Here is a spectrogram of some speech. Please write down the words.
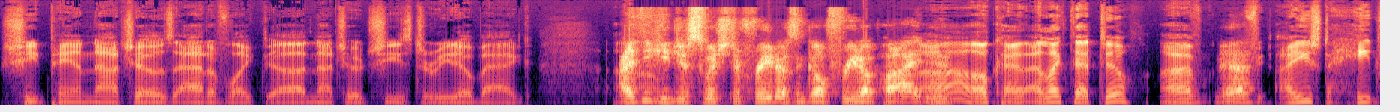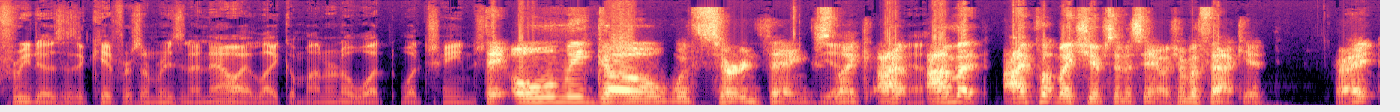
sheet pan nachos out of like uh, nacho cheese Dorito bag. I think you just switch to Fritos and go Frito pie, dude. Oh, okay. I like that too. I've Yeah. I used to hate Fritos as a kid for some reason, and now I like them. I don't know what what changed. they only go with certain things. Yeah, like I, yeah. I'm a I put my chips in a sandwich. I'm a fat kid, right?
